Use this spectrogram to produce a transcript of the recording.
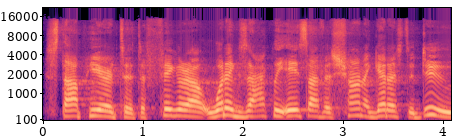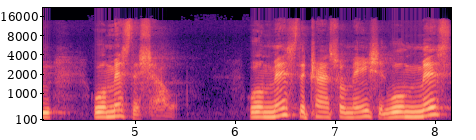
stop here to, to figure out what exactly Asaph is trying to get us to do, we'll miss the shout. We'll miss the transformation. We'll miss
